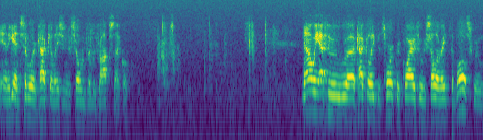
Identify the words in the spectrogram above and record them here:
And again, similar calculations are shown for the drop cycle. Now we have to uh, calculate the torque required to accelerate the ball screw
